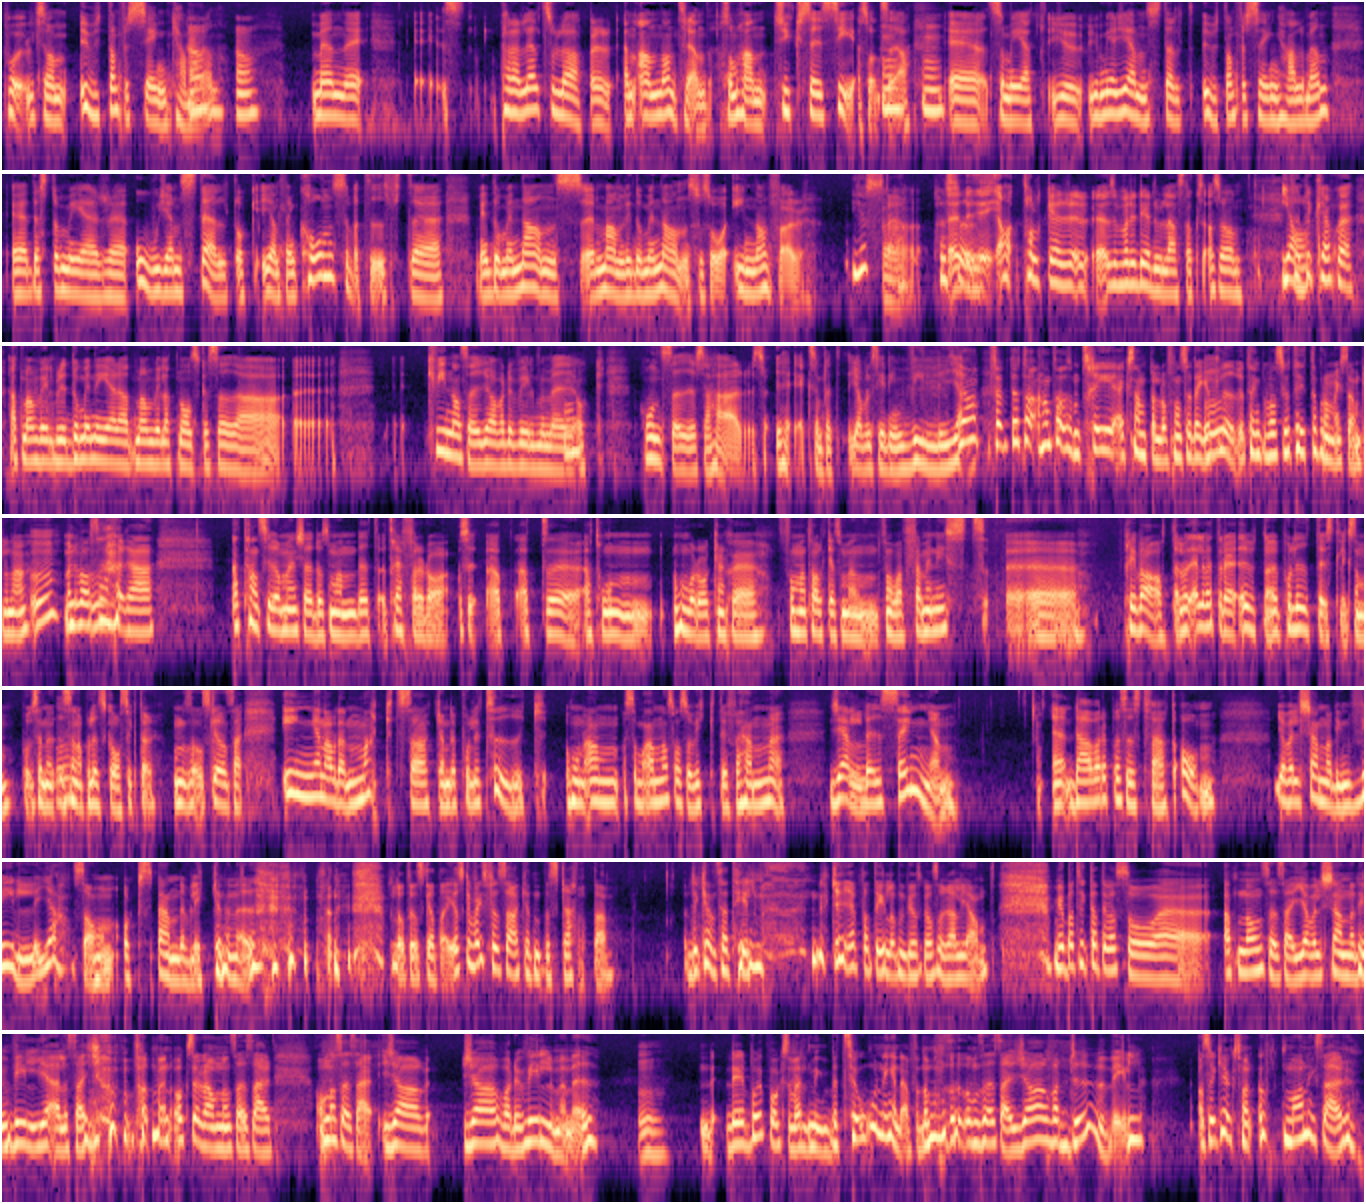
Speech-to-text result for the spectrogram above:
på, liksom, utanför sängkammaren. Ja. Ja. Men eh, parallellt så löper en annan trend som han tycker sig se, så att säga. Mm, mm. Eh, som är att ju, ju, mer jämställt utanför sänghalmen eh, desto mer eh, ojämställt och egentligen konservativt eh, med dominans, eh, manlig dominans och så innanför Just det, uh, precis. Jag tolkar, alltså, var det det du läste också? Alltså, ja. Typ kanske att man vill bli dominerad, man vill att någon ska säga Kvinnan säger gör vad du vill med mig mm. och hon säger så här, i exemplet, jag vill se din vilja. Ja, för tar, han tar som tre exempel då från sitt eget mm. liv. Jag tänkte, vad ska jag titta på de exemplen? Mm. Men det var så här, äh, att han skriver om en tjej som han träffade då. Att, att, äh, att hon, hon var då kanske, får man tolka som en får vara feminist. Eh, privat, eller, eller vet du det, ut, politiskt, liksom, sina, mm. sina politiska åsikter. Hon skrev så här, ingen av den maktsökande politik hon an, som annars var så viktig för henne gällde mm. i sängen. Eh, där var det precis tvärtom. Jag vill känna din vilja, sa hon och spände blicken i mig. Förlåt, jag skrattar. Jag ska faktiskt försöka att inte skratta. Du kan säga till mig. Du kan hjälpa till att inte jag ska vara så raljant. Men jag bara tyckte att det var så eh, att någon säger så här, jag vill känna din vilja. Eller så här, men också om någon säger så här, om någon säger så här, gör, gör vad du vill med mig. Mm det beror på också väldigt mycket betoningen där. För de, de säger så här, gör vad du vill. Alltså det kan också vara en uppmaning så här.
